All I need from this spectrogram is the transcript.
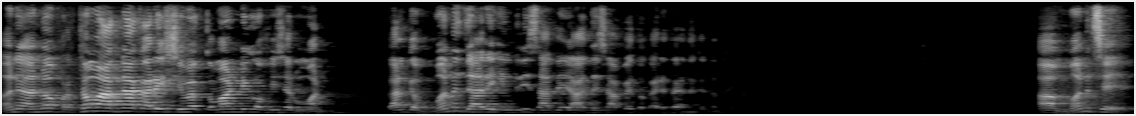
અને આનો પ્રથમ આજ્ઞાકારી સેવક કમાન્ડિંગ ઓફિસર મન કારણ કે મન જ્યારે ઇન્દ્રિય સાથે આદેશ આપે તો કાર્ય થાય નક્કી ન થાય. આ મન છે.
